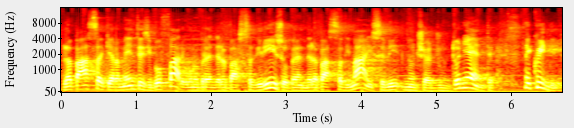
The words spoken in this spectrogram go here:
la pasta chiaramente si può fare, uno prende la pasta di riso, prende la pasta di mais, lì non c'è aggiunto niente. E quindi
